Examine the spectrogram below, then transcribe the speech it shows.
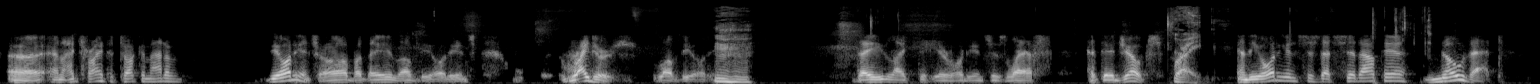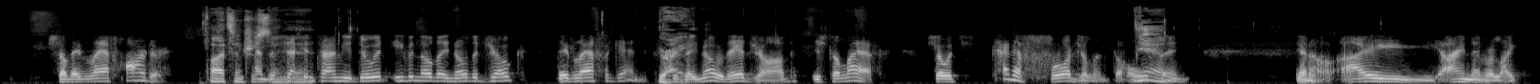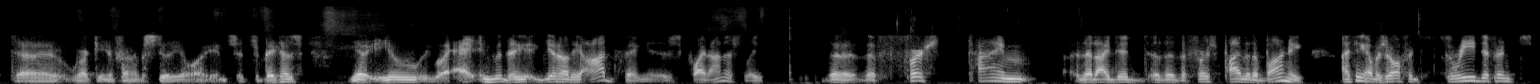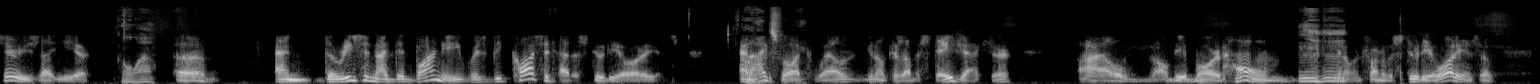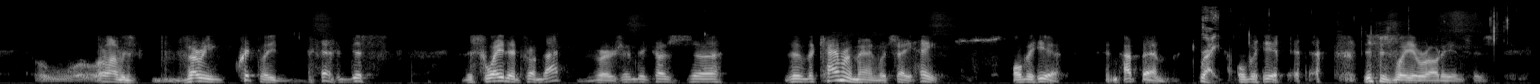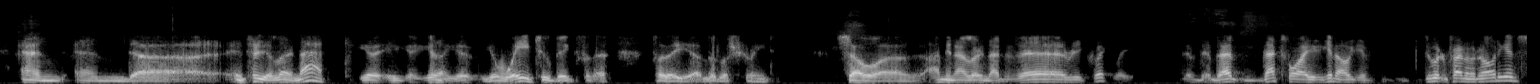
uh, and I tried to talk them out of the audience. Oh, but they love the audience. Writers love the audience. hmm They like to hear audiences laugh at their jokes. Right. And the audiences that sit out there know that. So they laugh harder. Oh, that's interesting. And the second time you do it, even though they know the joke, they laugh again. Right. Because they know their job is to laugh. So it's kind of fraudulent, the whole Yeah. thing. You know, I I never liked uh, working in front of a studio audience. It's because you you the you know the odd thing is, quite honestly, the the first time that I did uh, the, the first pilot of Barney, I think I was offered three different series that year. Oh wow! Uh, and the reason I did Barney was because it had a studio audience, and Oh, I thought, well, you know, because I'm a stage actor, I'll I'll be more at home, Mhm. you know, in front of a studio audience. So, well, I was very quickly dis, dissuaded from that version because uh, the the cameraman would say, "Hey, over here, not them, Right. over here. this is where your audience is." And and uh, until you learn that, you you, you know you're, you're way too big for the for the uh, little screen. So uh, I mean, I learned that very quickly. That that's why you know you do it in front of an audience.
